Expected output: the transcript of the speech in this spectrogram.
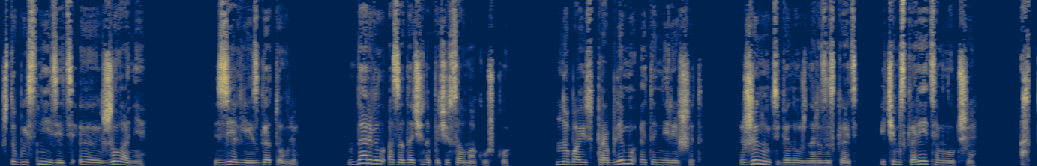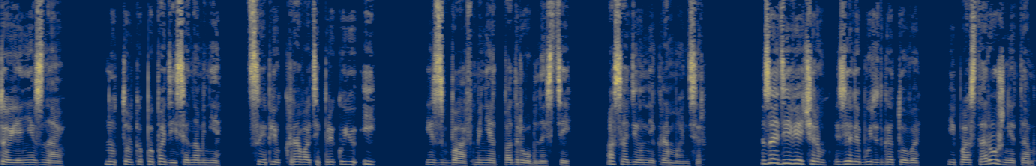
чтобы снизить, э, желание. Зелье изготовлю. Дарвил озадаченно почесал макушку. Но, боюсь, проблему это не решит. Жену тебе нужно разыскать, и чем скорее, тем лучше. А то я не знаю. Ну только попадись она мне, цепью к кровати прикую и... Избавь меня от подробностей, — осадил некромансер. Зайди вечером, зелье будет готово, и поосторожнее там,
